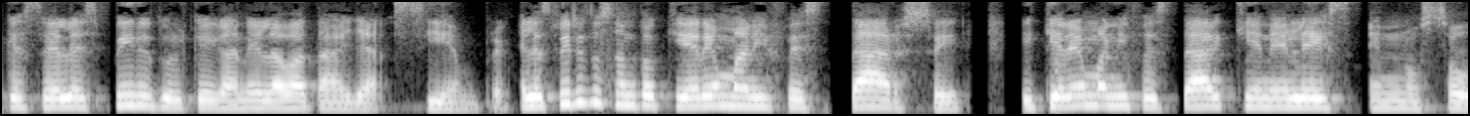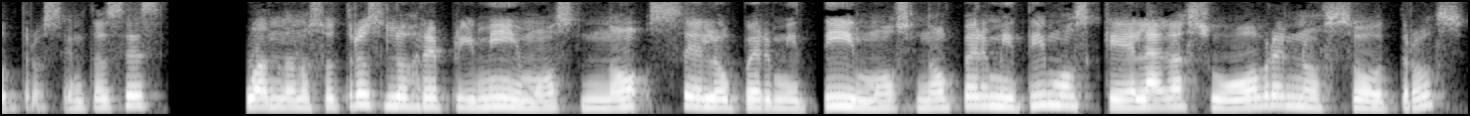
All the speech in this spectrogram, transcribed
que sea el Espíritu el que gane la batalla siempre. El Espíritu Santo quiere manifestarse y quiere manifestar quién Él es en nosotros. Entonces, cuando nosotros lo reprimimos, no se lo permitimos, no permitimos que Él haga su obra en nosotros,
